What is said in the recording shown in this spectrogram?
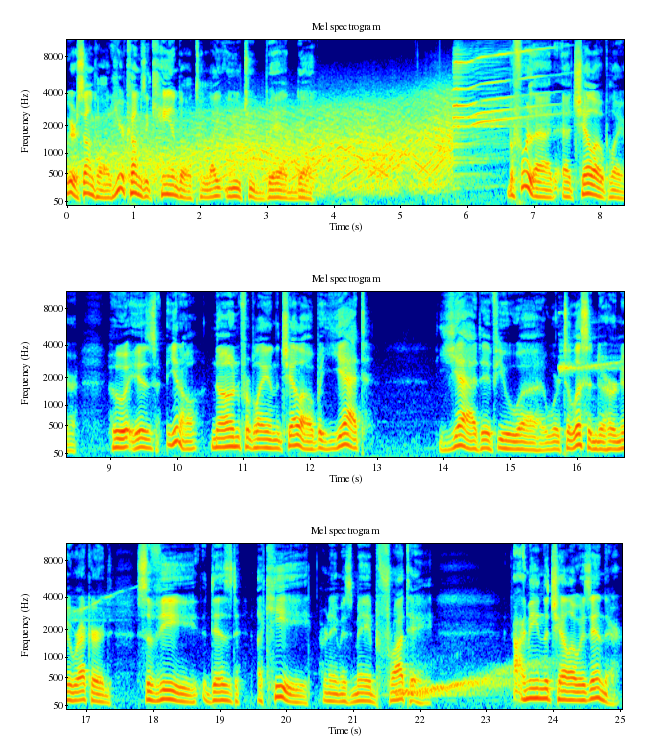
We heard a song called Here Comes a Candle to Light You to Bed. Before that, a cello player who is, you know, known for playing the cello, but yet, yet, if you uh, were to listen to her new record, Savi des Aki, her name is Mabe Fratti. I mean, the cello is in there,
